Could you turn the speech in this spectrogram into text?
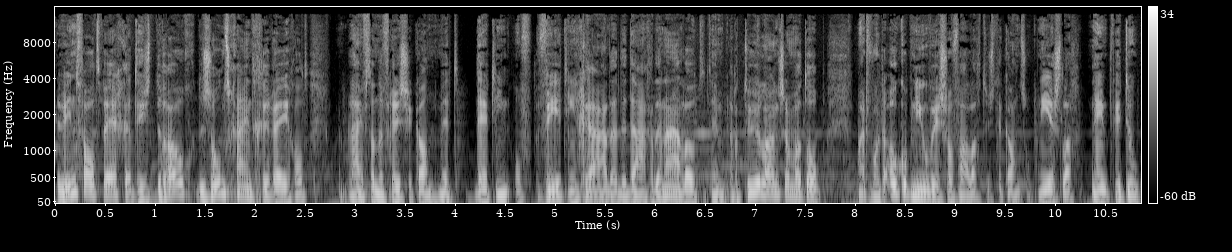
De wind valt weg, het is droog, de zon schijnt geregeld. Maar het blijft aan de frisse kant met 13 of 14 graden. De dagen daarna loopt de temperatuur langzaam wat op. Maar het wordt ook opnieuw wisselvallig, dus de kans op neerslag neemt weer toe.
